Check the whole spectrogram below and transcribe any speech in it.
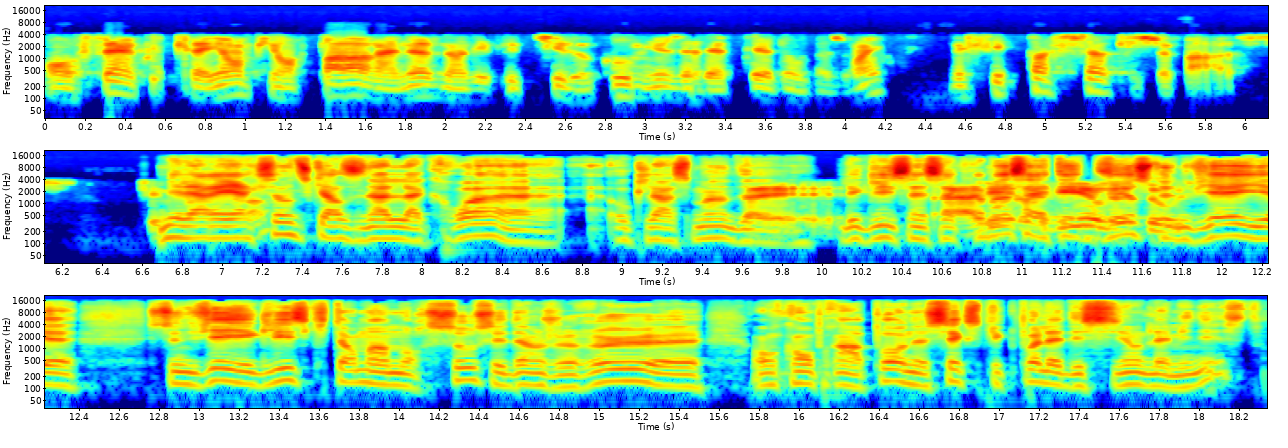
on fait un coup de crayon puis on repart à neuf dans des plus petits locaux mieux adaptés à nos besoins. Mais c'est pas ça qui se passe. Mais la réaction du cardinal Lacroix euh, au classement de ben, l'Église Saint-Sacrement, ça a été de dire c'est une vieille, euh, c'est une vieille Église qui tombe en morceaux, c'est dangereux, euh, on comprend pas, on ne s'explique pas la décision de la ministre.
